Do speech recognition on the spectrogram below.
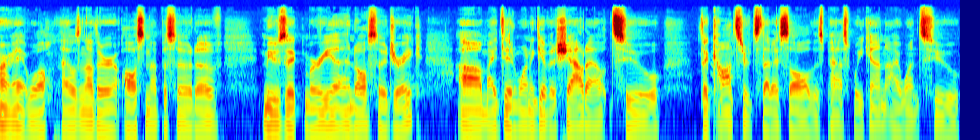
All right, well, that was another awesome episode of music, Maria, and also Drake. Um, I did want to give a shout out to the concerts that I saw this past weekend. I went to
